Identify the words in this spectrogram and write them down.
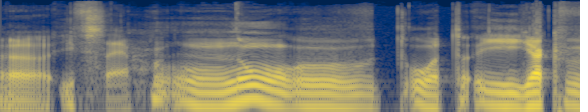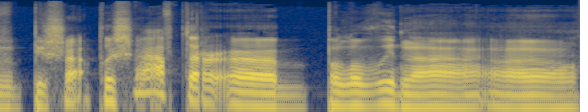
Е, і все. Ну, от, І як пише, пише автор, е, половина. Е,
